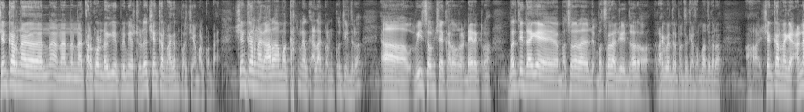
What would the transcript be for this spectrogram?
ಶಂಕರ್ನಾಗನ್ನ ನನ್ನನ್ನು ಕರ್ಕೊಂಡೋಗಿ ಪ್ರೀಮಿಯರ್ ಸ್ಟುಡಿಯೋ ಶಂಕರ್ನಾಗನ್ ಪರಿಚಯ ಮಾಡಿಕೊಟ್ಟ. ಶಂಕರ್ನಾಗ್ ಆರಾಮಾಗಿ ಕಾಲ ಮೇಲೆ ಕಾಲ ಹಾಕ್ಕೊಂಡು ಕೂತಿದ್ರು. ವಿ. ಸೋಮಶೇಖರ್ ಅವರು ಡೈರೆಕ್ಟ್ರು. ಬರ್ತಿದ್ದಾಗೆ ಬಸವರಾಜ್, ಬಸವರಾಜು ಇದ್ದವರು, ರಾಘವೇಂದ್ರ ಪತ್ರಿಕೆ ಸಂಪಾದಕರು. ಶಂಕರ್ನಾಗೆ, ಅಣ್ಣ,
